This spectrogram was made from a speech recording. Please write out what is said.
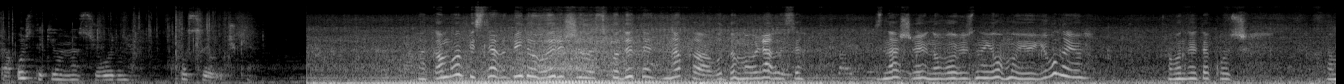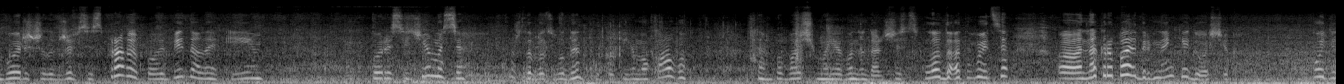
Так, ось такі у нас сьогодні посилочки. Так, а ми після обіду вирішили сходити на каву. Домовлялися з нашою новою знайомою Юлею. Вони також вирішили вже всі справи, пообідали і пересічемося. Можливо, з годинку поп'ємо каву. Там побачимо, як воно далі складатиметься. Накрапає дрібненький дощик. Ході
